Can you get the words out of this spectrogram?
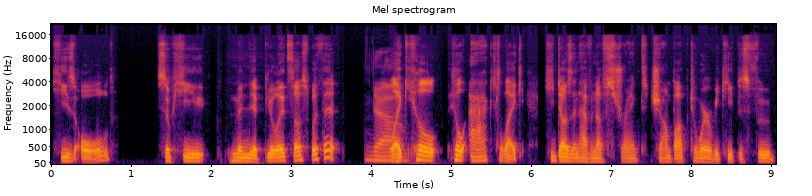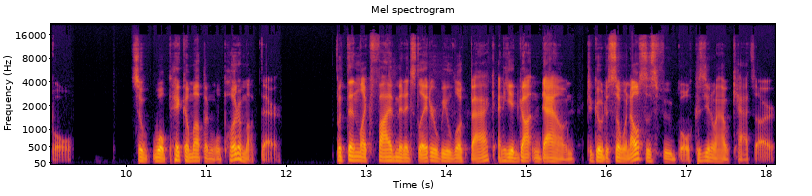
he's old, so he manipulates us with it. Yeah. like he'll he'll act like he doesn't have enough strength to jump up to where we keep his food bowl. So we'll pick him up and we'll put him up there. But then like 5 minutes later we look back and he had gotten down to go to someone else's food bowl because you know how cats are.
